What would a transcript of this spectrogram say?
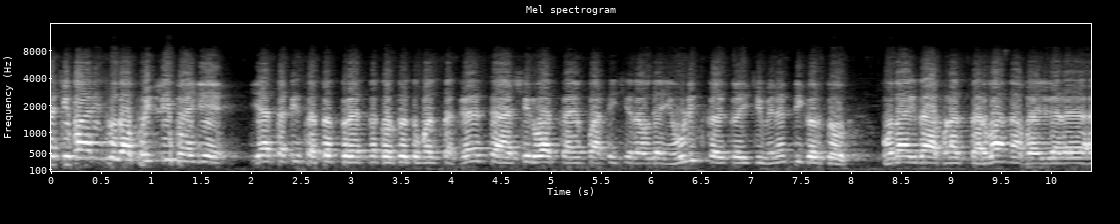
विकासाची बारी सुद्धा फडली पाहिजे यासाठी सतत प्रयत्न करतो. तुम्हाला सगळ्यांचा आशीर्वाद कायम पाठीशी राहू द्या. एवढीच कळकळीची विनंती करतो. पुन्हा एकदा आपण सर्वांना बैलगाड्या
